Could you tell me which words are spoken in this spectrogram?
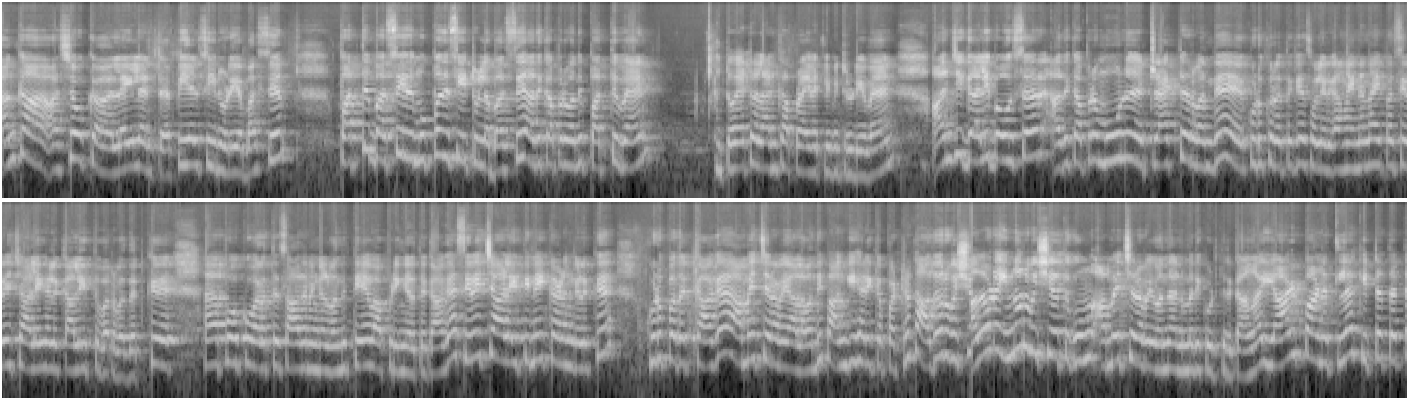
லங்கா அசோக் லைலண்ட் பிஎல்சியினுடைய பஸ்ஸு பத்து பஸ்ஸு இது முப்பது சீட் உள்ள பஸ்ஸு அதுக்கப்புறம் வந்து பத்து வேன் டொயேட்டோ லாங்கா பிரைவேட் லிமிட்டடுடைய வேன் அஞ்சு கலி பவுசர் அதுக்கப்புறம் மூணு டிராக்டர் வந்து கொடுக்கறதுக்கு சொல்லியிருக்காங்க. என்னென்னா இப்போ சிறைச்சாலைகளுக்கு அழைத்து வருவதற்கு போக்குவரத்து சாதனங்கள் வந்து தேவை அப்படிங்கிறதுக்காக சிறைச்சாலை திணைக்களங்களுக்கு கொடுப்பதற்காக அமைச்சரவையால் வந்து இப்போ அங்கீகரிக்கப்பட்டிருக்கு. அது ஒரு விஷயம் அதோட இன்னொரு விஷயத்துக்கும் அமைச்சரவை வந்து அனுமதி கொடுத்துருக்காங்க. யாழ்ப்பாணத்தில் கிட்டத்தட்ட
